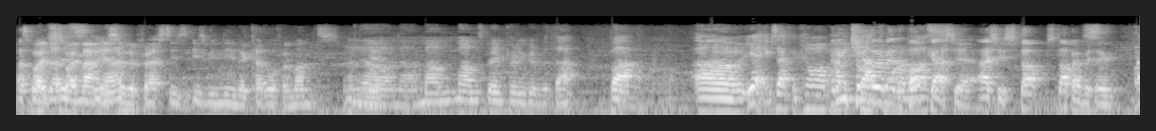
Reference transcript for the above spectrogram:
that's why. Well, That's why just, Matt is so depressed. He's, he's been needing a cuddle for months. No, no, mum, mum's been pretty good with that. But um, yeah, exactly. Come on, Have have you told her to about the one of us. podcast yet? Actually, stop, stop everything. Yeah.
